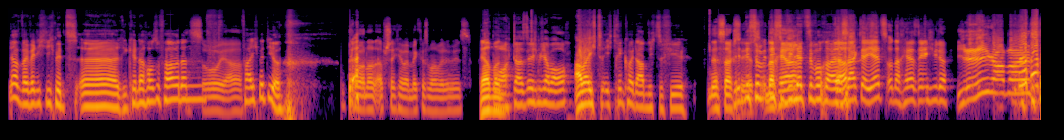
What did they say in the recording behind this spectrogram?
ja, weil wenn ich nicht mit äh, Rike nach Hause fahre, dann so, ja. fahre ich mit dir. Können wir auch noch einen Abstecher bei Meckes machen, wenn du willst. Ja, Mann. Boah, da sehe ich mich aber auch. Aber ich, ich trinke heute Abend nicht zu viel. Das sagst du Nicht jetzt. so, Und nicht so wie nachher, letzte Woche, das Alter. sagt er jetzt und nachher sehe ich wieder Jägermeister!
